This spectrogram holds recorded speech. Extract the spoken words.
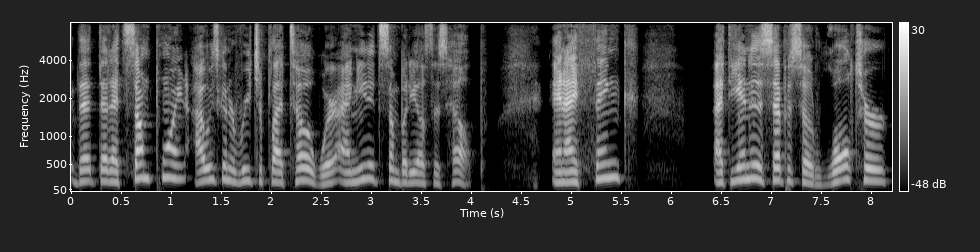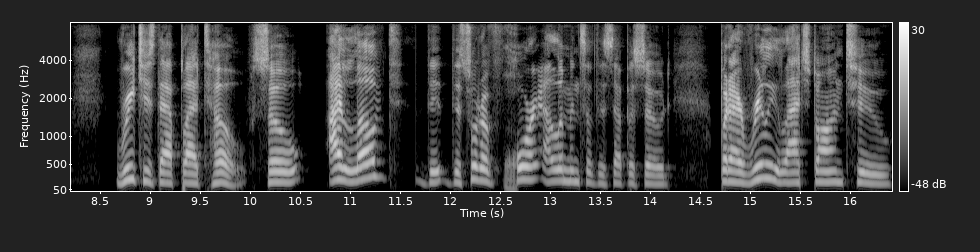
that, that at some point I was going to reach a plateau where I needed somebody else's help. And I think at the end of this episode, Walter reaches that plateau. So I loved the, the sort of horror elements of this episode, but I really latched on to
